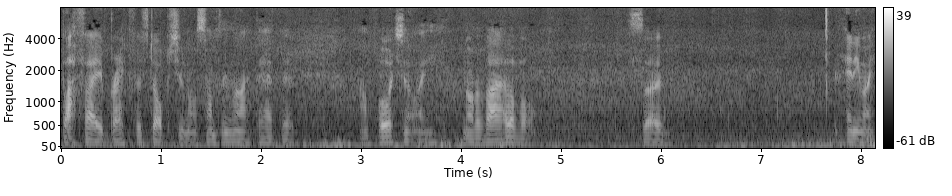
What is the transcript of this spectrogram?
buffet breakfast option or something like that, but unfortunately, not available. So, anyway,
